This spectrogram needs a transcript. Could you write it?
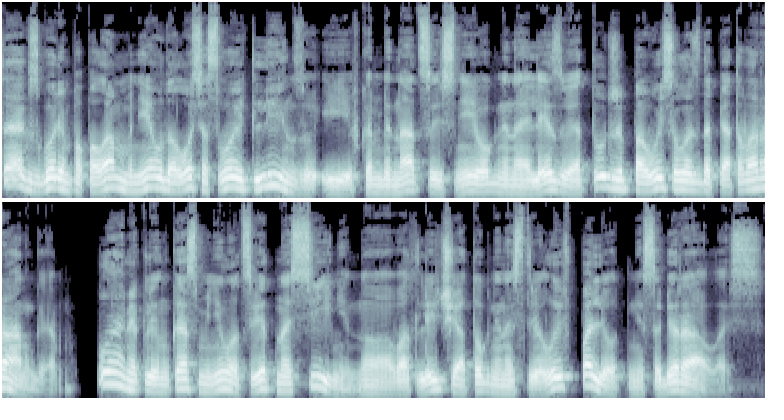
Так, с горем пополам, мне удалось освоить линзу, и в комбинации с ней огненное лезвие тут же повысилось до пятого ранга. Пламя клинка сменило цвет на синий, но, в отличие от огненной стрелы, в полет не собиралось.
